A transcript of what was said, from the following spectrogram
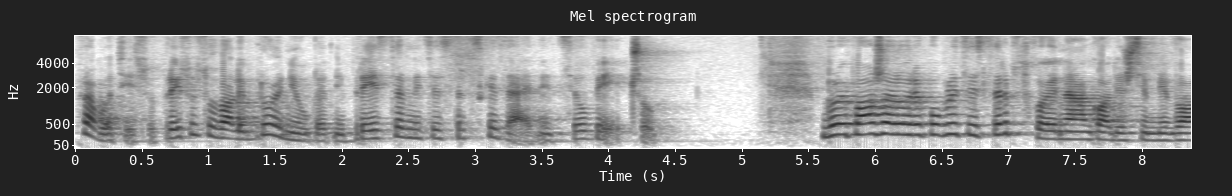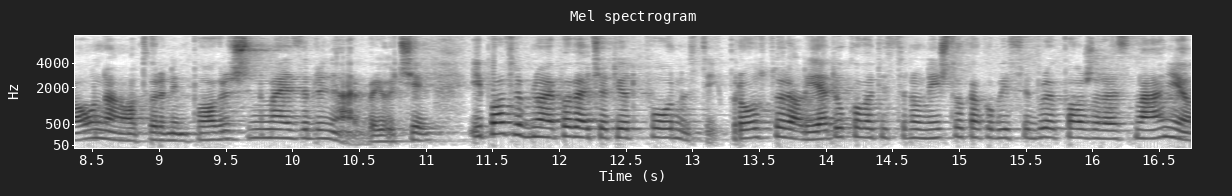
Promociji su prisustovali brojni ugledni predstavnice srpske zajednice u Beču. Broj požara u Republici Srpskoj na godišnjem nivou na otvorenim površinima je zabrinjavajući i potrebno je povećati otpornost tih prostora, ali i edukovati stanovništvo kako bi se broj požara smanjio,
